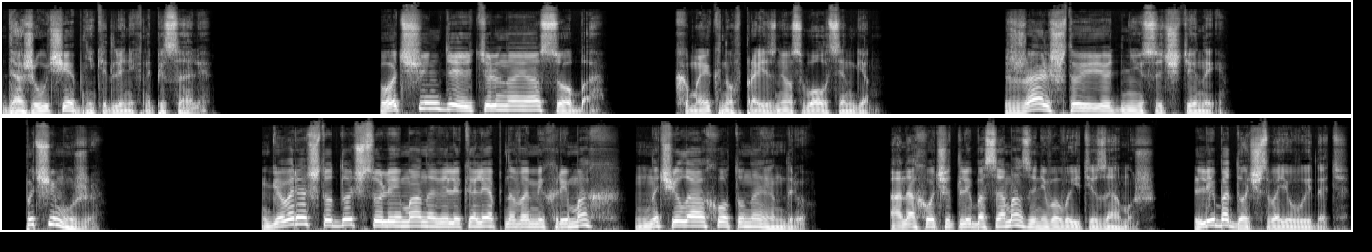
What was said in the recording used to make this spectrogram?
Даже учебники для них написали. «Очень деятельная особа», — хмыкнув, произнес Волсингем. «Жаль, что ее дни сочтены». «Почему же?» Говорят, что дочь Сулеймана Великолепного Михримах начала охоту на Эндрю. Она хочет либо сама за него выйти замуж, либо дочь свою выдать.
